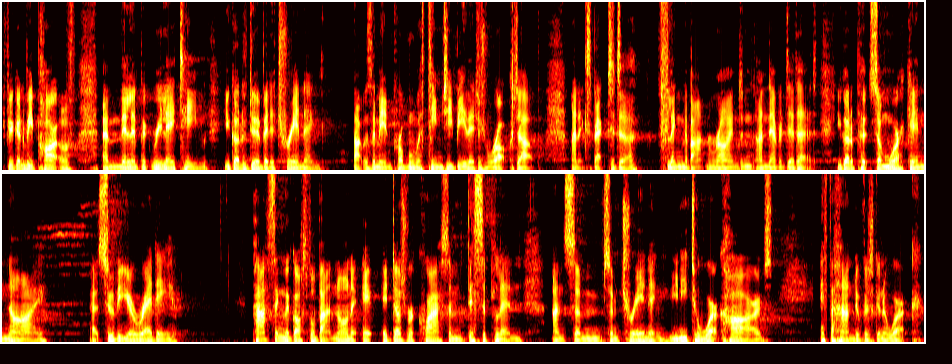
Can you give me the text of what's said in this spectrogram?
If you're going to be part of um, the Olympic relay team, you've got to do a bit of training. That was the main problem with Team GB. They just rocked up and expected to fling the baton around and, and never did it. You've got to put some work in now uh, so that you're ready. Passing the gospel baton on, it, it does require some discipline and some, some training. You need to work hard if the handover is going to work.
